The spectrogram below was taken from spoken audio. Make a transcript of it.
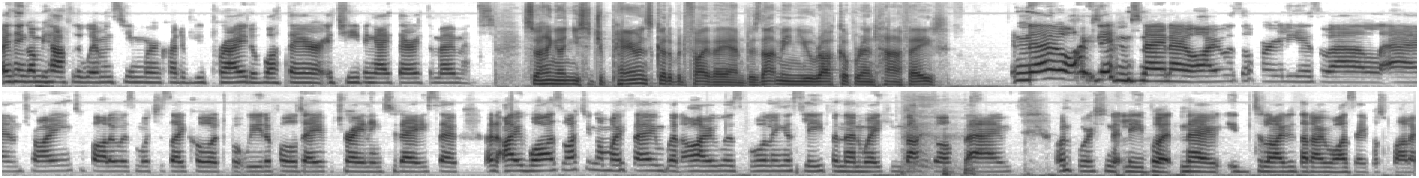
I think on behalf of the women's team, we're incredibly proud of what they're achieving out there at the moment. So, hang on, you said your parents got up at five a.m. Does that mean you rock up around half eight? No, I didn't. No, no, I was up early as well, um, trying to follow as much as I could. But we had a full day of training today, so and I was watching on my phone, but I was falling asleep and then waking back up, um, unfortunately. But no, delighted that I was able to follow.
